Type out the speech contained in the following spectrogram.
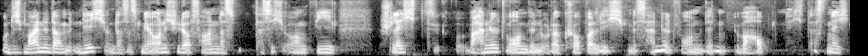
Und ich meine damit nicht, und das ist mir auch nicht widerfahren, dass, dass ich irgendwie schlecht behandelt worden bin oder körperlich misshandelt worden bin. Überhaupt nicht. Das nicht.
